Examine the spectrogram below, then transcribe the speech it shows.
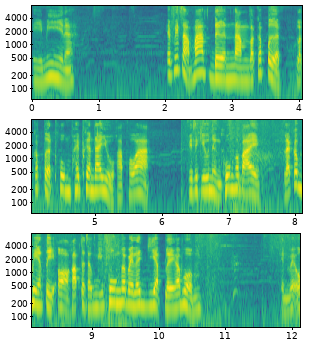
เอมี่นะเอฟฟิสามารถเดินนำแล้วก็เปิดแล้วก็เปิดพุ่มให้เพื่อนได้อยู่ครับ เพราะว่า มีสกิลหนึ่งพุ่งเข้าไป แล้วก็เบียนตีออกครับ แต่ตรงนี้พุ่งเข้าไปแล้วเหยียบเลยครับผม เห็นไวโอ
